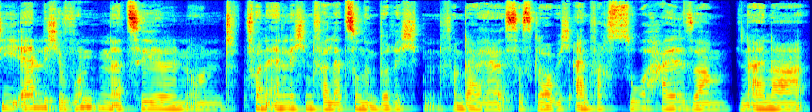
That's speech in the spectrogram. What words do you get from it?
die ähnliche Wunden erzählen und von ähnlichen Verletzungen berichten. Von daher ist das, glaube ich, einfach so heilsam, in einer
